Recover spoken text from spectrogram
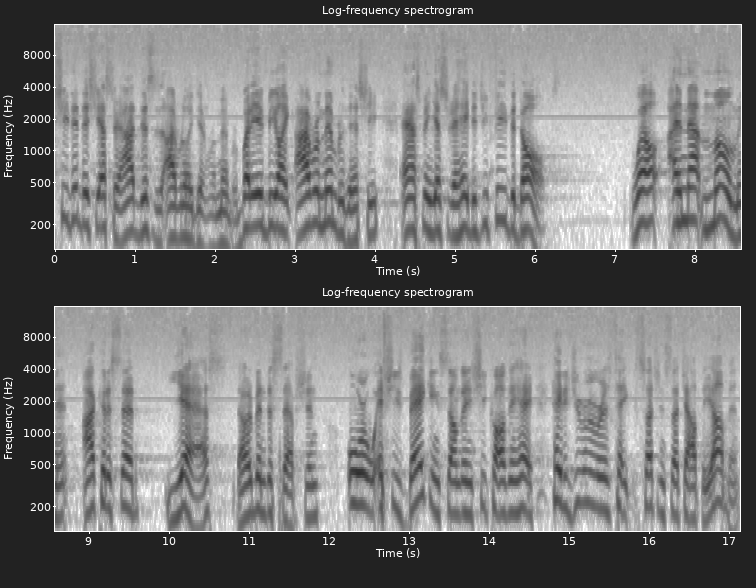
she did this yesterday." I, this is I really didn't remember, but it'd be like I remember this. She asked me yesterday, "Hey, did you feed the dogs?" Well, in that moment, I could have said yes. That would have been deception. Or if she's baking something, she calls me, hey, hey, did you remember to take such and such out the oven?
